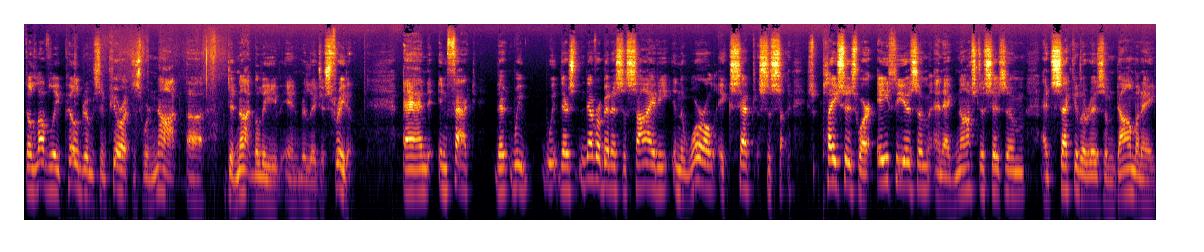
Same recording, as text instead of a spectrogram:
the lovely pilgrims and Puritans were not, uh, did not believe in religious freedom. And in fact, we, we, there's never been a society in the world except places where atheism and agnosticism and secularism dominate.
